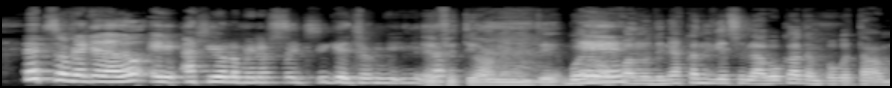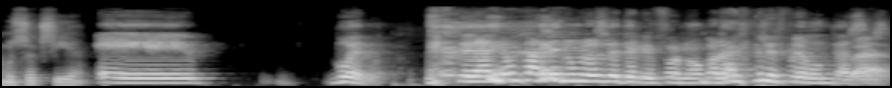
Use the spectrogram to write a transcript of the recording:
Eso me ha quedado. eh, ha sido lo menos sexy que he hecho en mi vida. efectivamente. Bueno, Eh. cuando tenías candidias en la boca tampoco estabas muy sexy, ¿eh? Eh, bueno, te daría un par de números de teléfono para que les preguntases.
